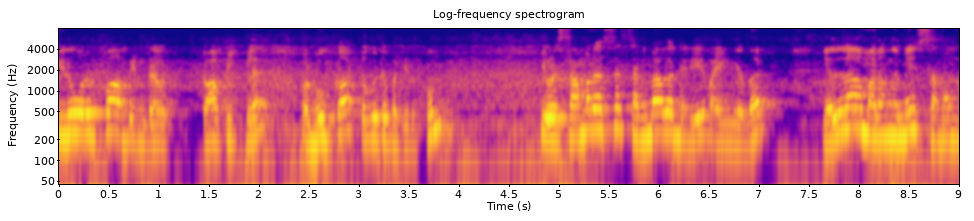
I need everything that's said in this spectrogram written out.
திருவருட்பா அப்படின்ற ஒரு டாப்பிக்கில் ஒரு புக்காக தொகுக்கப்பட்டிருக்கும். இவர் சமரச சண்பாக நிலையை வழங்கியவர் எல்லா மதங்களுமே சமம்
